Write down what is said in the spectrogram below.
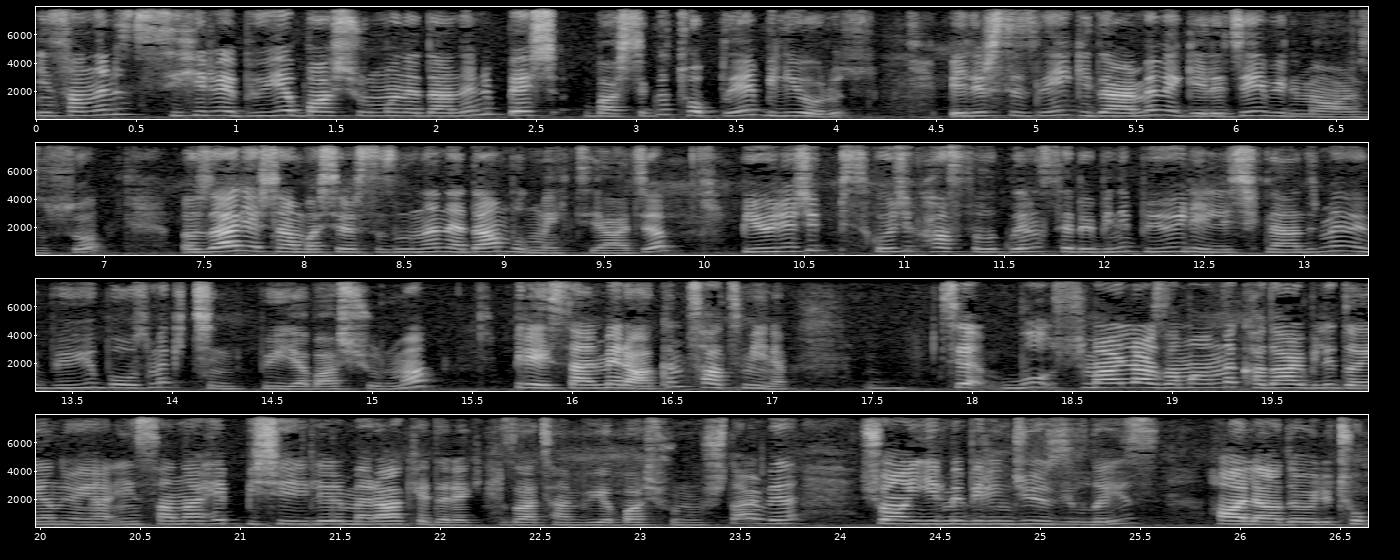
insanların sihir ve büyüye başvurma nedenlerini beş başlıklı toplayabiliyoruz. Belirsizliği giderme ve geleceği bilme arzusu, özel yaşam başarısızlığına neden bulma ihtiyacı, biyolojik psikolojik hastalıkların sebebini büyüyle ilişkilendirme ve büyüyü bozmak için büyüye başvurma, bireysel merakın tatmini bu Sümerler zamanına kadar bile dayanıyor. Yani insanlar hep bir şeyleri merak ederek zaten büyüye başvurmuşlar ve şu an 21. yüzyıldayız. Hala da öyle çok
